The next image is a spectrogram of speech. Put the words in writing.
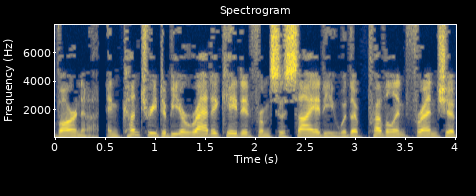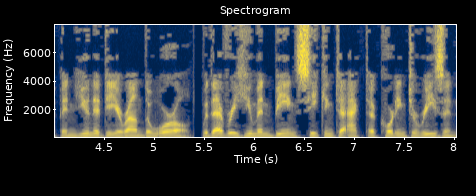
varna, and country to be eradicated from society with a prevalent friendship and unity around the world, with every human being seeking to act according to reason,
